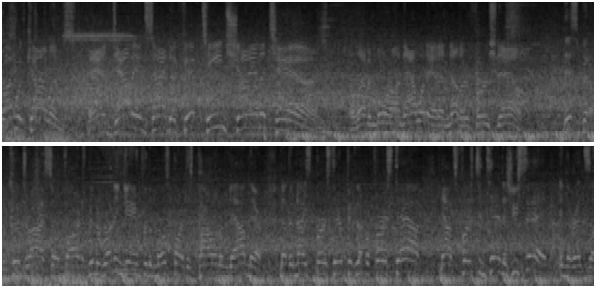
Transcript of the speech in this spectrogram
run with Collins. And down inside the 15, shy of the 10. 11 more on that one, and another first down. This has been a good drive so far, and it's been the running game for the most part that's powered them down there. Another nice burst there, picking up a first down. Now it's first and 10, as you said, in the red zone.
